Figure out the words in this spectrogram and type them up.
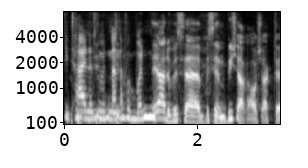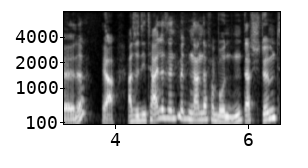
Die Teile die, sind miteinander die, verbunden. Ja, du bist ja ein bisschen im Bücherrausch aktuell, ne? Ja, also die Teile sind miteinander verbunden, das stimmt.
